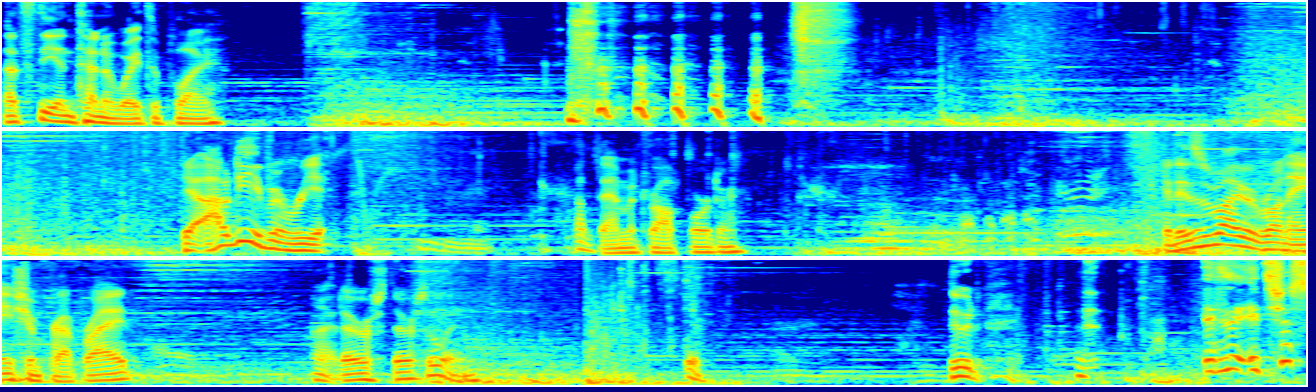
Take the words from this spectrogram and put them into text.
That's the intended way to play. yeah, how do you even re- God damn it, drop order. Okay, this is why we run Asian prep, right? Alright, there's there's a win. Dude, it's, just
